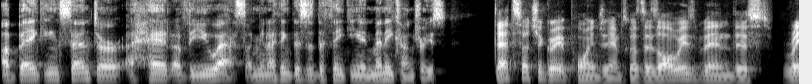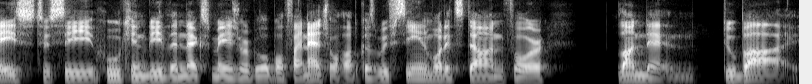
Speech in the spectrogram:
a banking center ahead of the US. I mean, I think this is the thinking in many countries. That's such a great point, James, because there's always been this race to see who can be the next major global financial hub, because we've seen what it's done for London, Dubai,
